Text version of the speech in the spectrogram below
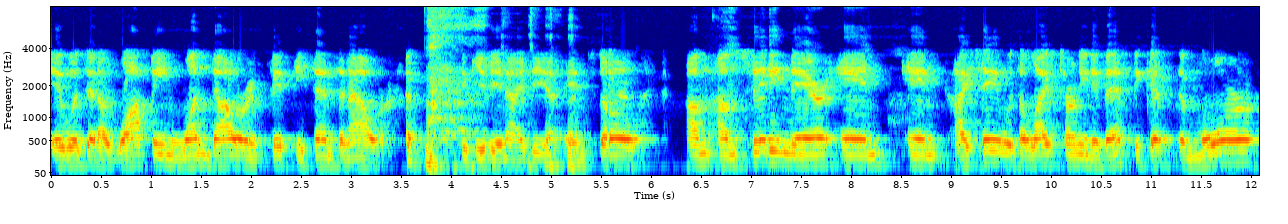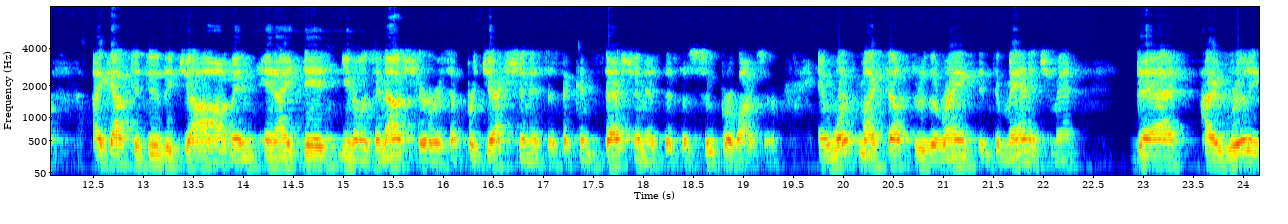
it was at a whopping one dollar and fifty cents an hour, to give you an idea. And so I'm, I'm sitting there and, and I say it was a life turning event because the more I got to do the job and, and I did, you know, as an usher, as a projectionist, as a concessionist, as a supervisor, and worked myself through the ranks into management, that I really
